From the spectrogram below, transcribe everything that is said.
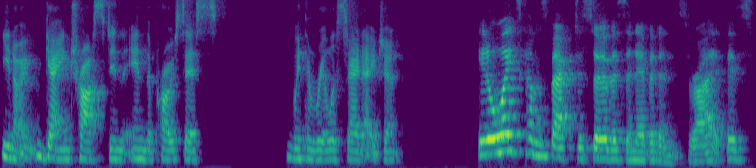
you know gain trust in in the process with a real estate agent. It always comes back to service and evidence right? There's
